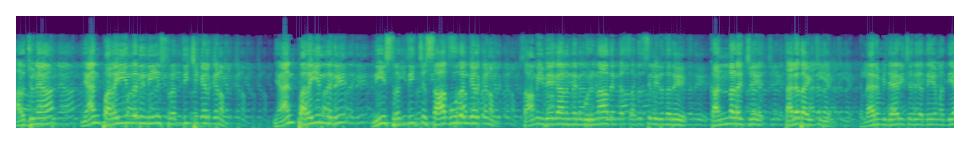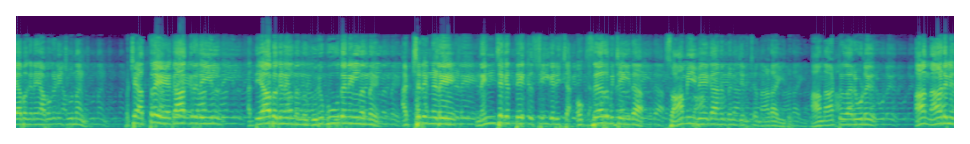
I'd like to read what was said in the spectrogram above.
അർജുന ഞാൻ പറയുന്നത് നീ ശ്രദ്ധിച്ചു കേൾക്കണം. ഞാൻ പറയുന്നത് നീ ശ്രദ്ധിച്ച് സാഗൂതം കേൾക്കണം. സ്വാമി വിവേകാനന്ദൻ ഗുരുനാഥന്റെ സദസ്സിലിരുന്നത് കണ്ണടച്ച് തലതാഴ്ത്തിയ എല്ലാരും വിചാരിച്ചത് അദ്ദേഹം അധ്യാപകനെ അവഗണിച്ചു എന്നാണ്. പക്ഷെ അത്ര ഏകാഗ്രതയിൽ അധ്യാപകനിൽ നിന്ന് ഗുരുഭൂതനിൽ നിന്ന് അക്ഷരങ്ങളെ നെഞ്ചകത്തേക്ക് സ്വീകരിച്ച ഒബ്സർവ് ചെയ്ത സ്വാമി വിവേകാനന്ദൻ ജനിച്ച നാടായത്. ആ നാട്ടുകാരോട് ആ നാടിനെ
